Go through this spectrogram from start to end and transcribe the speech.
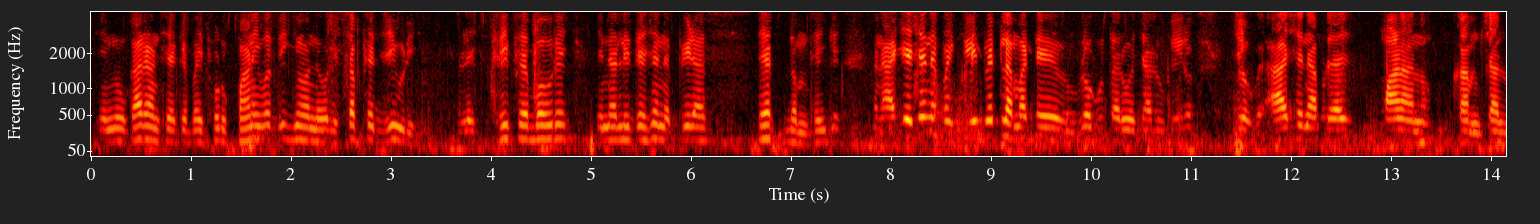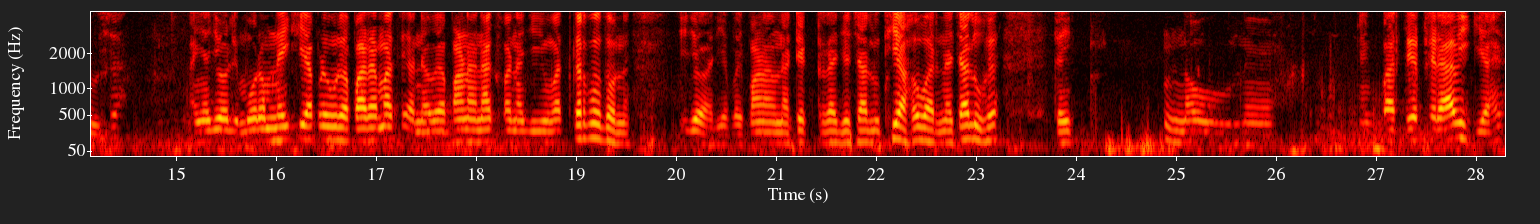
એનું કારણ છે કે ભાઈ થોડુંક પાણી વધી ગયું અને ઓલી સફેદ જીવડી, એટલે થ્રી ફે બહુ રહી. એના લીધે છે ને પીળાશ એકદમ થઈ ગઈ. અને આજે છે ને ભાઈ ક્લિપ એટલા માટે વ્લોગ ઉતારવો ચાલુ કર્યો. જો આ છે ને આપણે પાણાનું કામ ચાલુ છે. અહીંયા જો ઓલી મોરમ નાખી આપણે હું પારામાંથી અને હવે પાણા નાખવાના જે વાત કરતો હતો ને, એ જો હારીએ ભાઈ પાણાના ટ્રેક્ટર આજે ચાલુ થયા સવારના ચાલુ છે. કંઈક નવ ને કંઈક બાર તેર ફેરા આવી ગયા છે.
